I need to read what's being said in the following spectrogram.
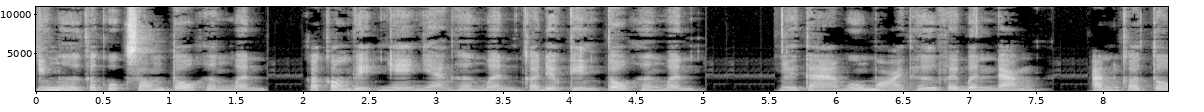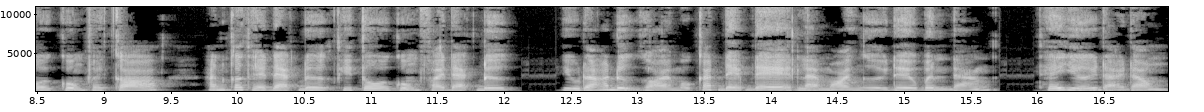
những người có cuộc sống tốt hơn mình, có công việc nhẹ nhàng hơn mình, có điều kiện tốt hơn mình. Người ta muốn mọi thứ phải bình đẳng. Anh có tôi cũng phải có, anh có thể đạt được thì tôi cũng phải đạt được điều đó được gọi một cách đẹp đẽ là mọi người đều bình đẳng, thế giới đại đồng.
